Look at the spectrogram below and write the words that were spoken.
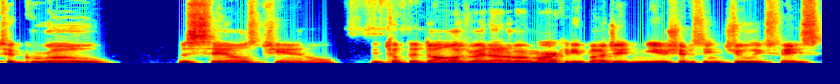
to grow the sales channel and took the dollars right out of our marketing budget and you should have seen julie's face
